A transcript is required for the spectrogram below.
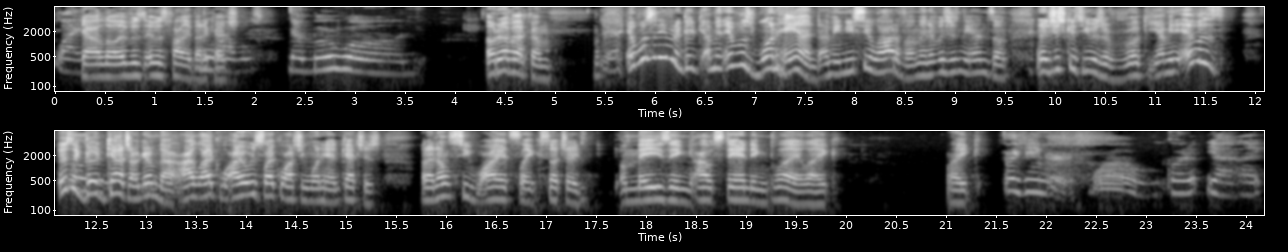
Like, Yeah, although it was it was probably a better catch. Number one. Odell Oh. Beckham. Yeah. It wasn't even a good. I mean, it was one hand. I mean, you see a lot of them, and it was just in the end zone. And it's just because he was a rookie. I mean, it was it was a good catch. I'll give him that. I like. I always like watching one hand catches, but I don't see why it's like such a amazing, outstanding play. Like, like Three fingers. Whoa. It. Yeah, like.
